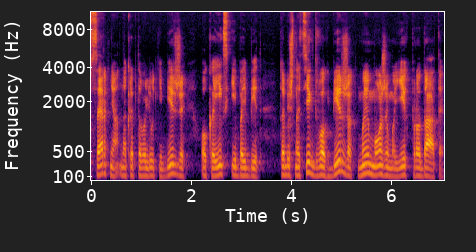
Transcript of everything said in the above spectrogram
серпня на криптовалютній біржі OKX і Bybit. Тобі ж на цих двох біржах ми можемо їх продати.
